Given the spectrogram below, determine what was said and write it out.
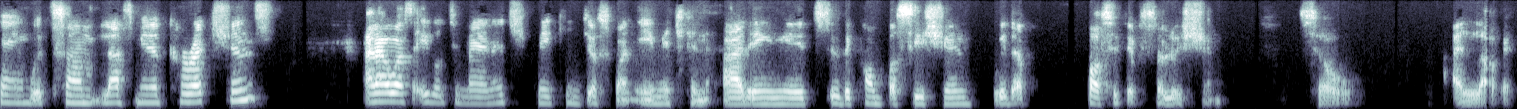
came with some last minute corrections and I was able to manage making just one image and adding it to the composition with a positive solution. So I love it.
